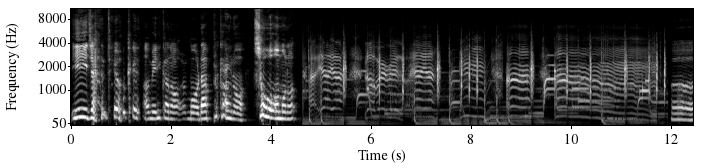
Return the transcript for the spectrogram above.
いいじゃんってよくアメリカのもうラップ界の超大物。ああ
